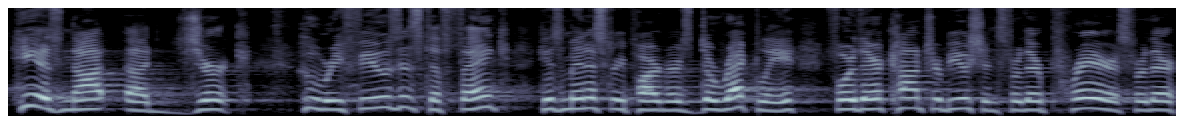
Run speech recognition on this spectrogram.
He is not a jerk who refuses to thank his ministry partners directly for their contributions, for their prayers, for their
